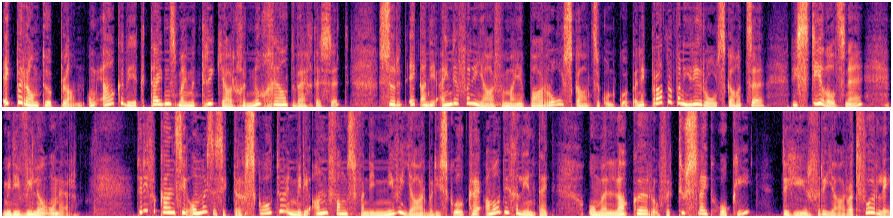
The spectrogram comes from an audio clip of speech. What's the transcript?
Ek beram toe 'n plan om elke week tydens my matriekjaar genoeg geld weg te sit sodat ek aan die einde van die jaar vir my 'n paar rolskaatse kon koop. En ek praat nou van hierdie rolskaatse, die stewels, né, met die wiele onder. Toe die vakansie om is, is ek terug skool toe en met die aanvangs van die nuwe jaar by die skool kry almal die geleentheid om 'n lakker of 'n toesluit hokkie te huur vir die jaar wat voorlê.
